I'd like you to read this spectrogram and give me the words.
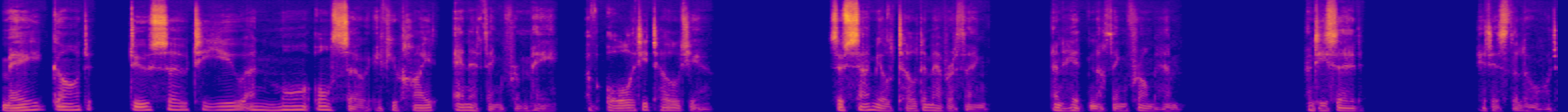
May God do so to you and more also if you hide anything from me of all that he told you. So Samuel told him everything and hid nothing from him. And he said, It is the Lord.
